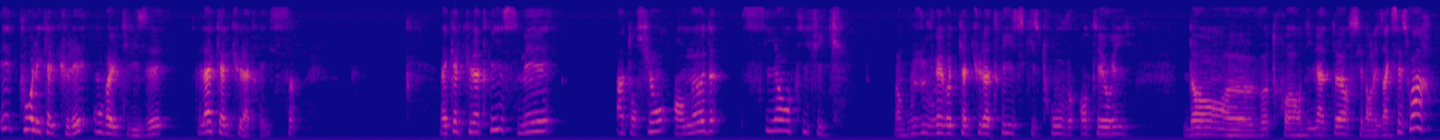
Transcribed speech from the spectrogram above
Et pour les calculer, on va utiliser la calculatrice. La calculatrice met, attention, en mode scientifique. Donc vous ouvrez votre calculatrice qui se trouve en théorie dans euh, votre ordinateur, c'est dans les accessoires.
